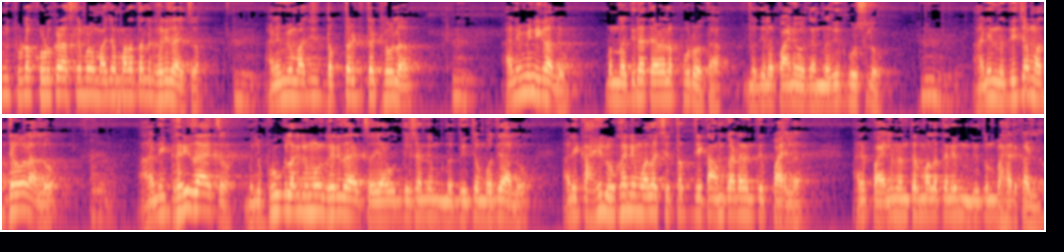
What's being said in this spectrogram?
मी थोडा खोडकळ असल्यामुळे माझ्या मनात आलं घरी जायचं. आणि मी माझी दप्तर तिथं ठेवलं. आणि मी निघालो. पण नदीला त्यावेळेला पूर होता. नदीला पाणी होतं नदीत घुसलो. आणि नदीच्या मध्यावर आलो. आणि घरी जायचं. म्हणजे भूक लागली म्हणून घरी जायचं. या उद्देशाने नदीच्या मध्ये आलो. आणि काही लोकांनी मला शेतात जे काम करणारे ते पाहिलं. आणि पाहिल्यानंतर मला त्यांनी नदीतून बाहेर काढलं.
